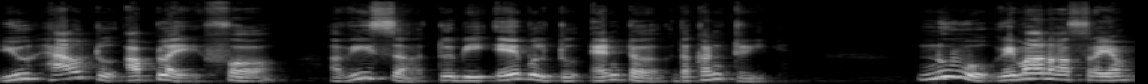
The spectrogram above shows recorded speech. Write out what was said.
You have to apply for a visa to be able to enter the country నువ్వు విమానాశ్రయం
